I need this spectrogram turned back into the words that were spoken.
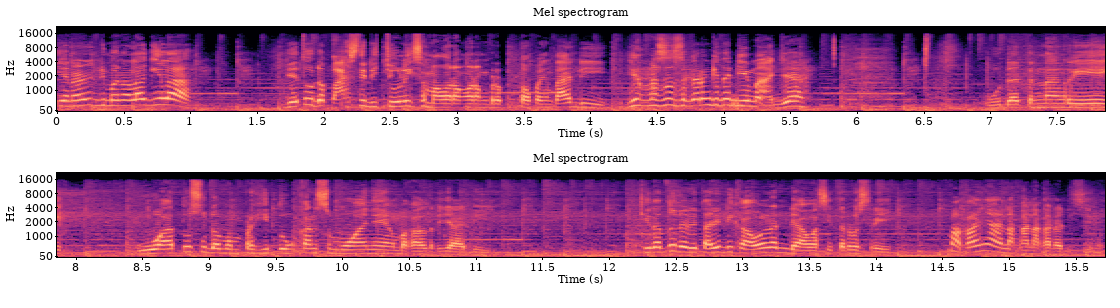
Ian ada di mana lagi lah? Dia tuh udah pasti diculik sama orang-orang bertopeng tadi. Ya masa sekarang kita diem aja? Udah tenang Rick, gua tuh sudah memperhitungkan semuanya yang bakal terjadi. Kita tuh dari tadi dikawal dan diawasi terus Rick. Makanya anak-anak ada di sini.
